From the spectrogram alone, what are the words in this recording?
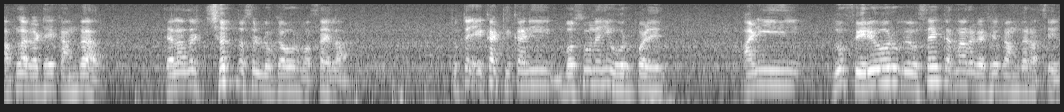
आपला गठे कामगार त्याला जर छत नसेल डोक्यावर बसायला तो ते एका ठिकाणी बसूनही होरपळेल आणि जो फेरीवर व्यवसाय करणारा गठे कामगार असेल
